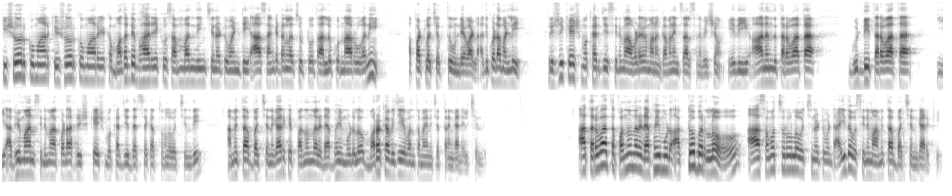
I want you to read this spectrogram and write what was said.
కిషోర్ కుమార్ కిషోర్ కుమార్ యొక్క మొదటి భార్యకు సంబంధించినటువంటి ఆ సంఘటనల చుట్టూ అల్లుకున్నారు అని అప్పట్లో చెప్తూ ఉండేవాళ్ళు. అది కూడా మళ్ళీ హృషికేష్ ముఖర్జీ సినిమా అవడమే మనం గమనించాల్సిన విషయం. ఇది ఆనంద్ తర్వాత గుడ్డి తర్వాత ఈ అభిమాన్ సినిమా కూడా హృషికేష్ ముఖర్జీ దర్శకత్వంలో వచ్చింది. అమితాబ్ బచ్చన్ గారికి పంతొమ్మిది వందల డెబ్బై మూడులో మరొక విజయవంతమైన చిత్రంగా నిలిచింది. ఆ తర్వాత పంతొమ్మిది వందల డెబ్బై మూడు అక్టోబర్లో ఆ సంవత్సరంలో వచ్చినటువంటి ఐదవ సినిమా అమితాబ్ బచ్చన్ గారికి.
